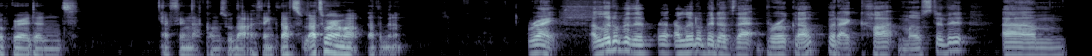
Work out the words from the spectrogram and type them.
upgrade and everything that comes with that. I think that's that's where I'm at at the minute. Right. A little bit of a little bit of that broke up, but I caught most of it. Um,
